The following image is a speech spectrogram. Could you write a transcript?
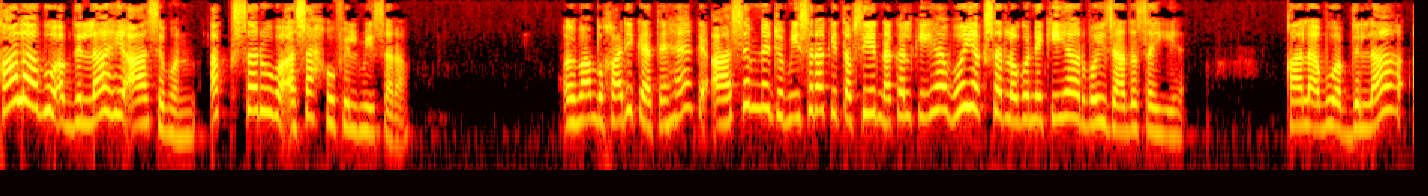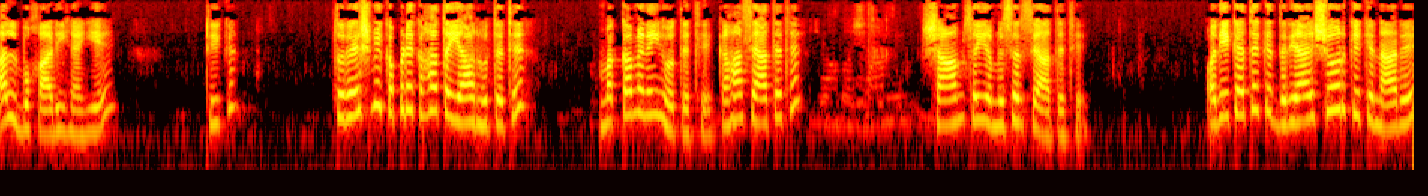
کالا ابو عبد اللہ آسمن اکثر و اصح فلمی سرا اور امام بخاری کہتے ہیں کہ آسم نے جو میسرا کی تفسیر نقل کی ہے، وہی اکثر لوگوں نے کی ہے اور وہی زیادہ صحیح ہے۔ کالا ابو عبد اللہ البخاری ہے یہ، ٹھیک ہے؟ تو ریشمی کپڑے کہاں تیار ہوتے تھے؟ مکہ میں نہیں ہوتے تھے۔ کہاں سے آتے تھے؟ شام سے یا مصر سے آتے تھے۔ اور یہ کہتے کہ دریائے شور کے کنارے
